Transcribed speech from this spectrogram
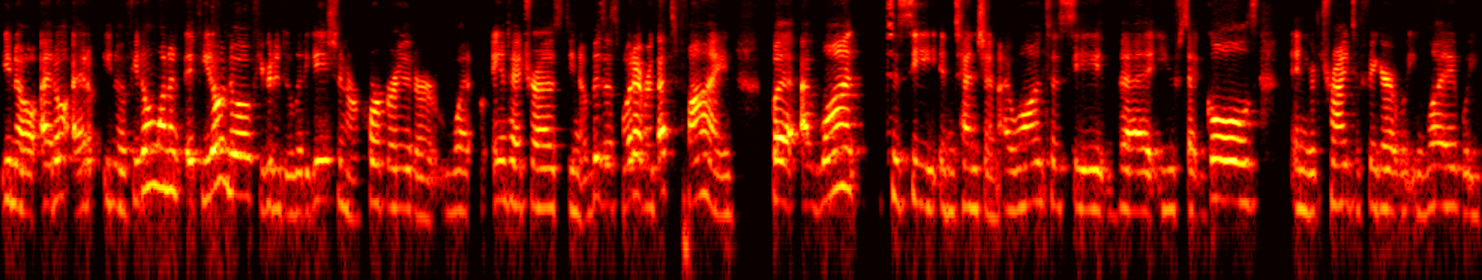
you know i don't i don't you know if you don't want to if you don't know if you're going to do litigation or corporate or what antitrust you know business whatever that's fine but i want to see intention. I want to see that you've set goals and you're trying to figure out what you like, what you,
